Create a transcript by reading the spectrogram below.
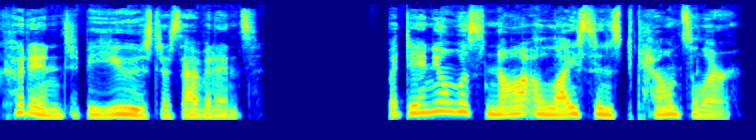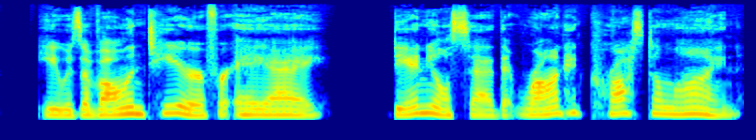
couldn't be used as evidence. But Daniel was not a licensed counselor. He was a volunteer for AA Daniel said that Ron had crossed a line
